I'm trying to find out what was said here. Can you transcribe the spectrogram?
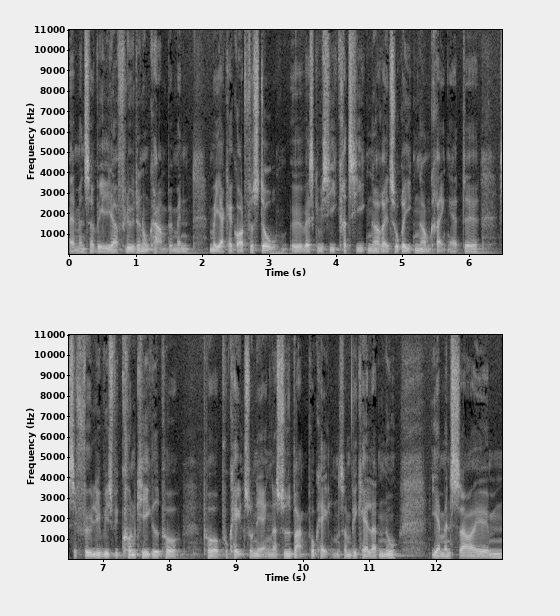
at man så vælger at flytte nogle kampe, men, men jeg kan godt forstå, øh, hvad skal vi sige, kritikken og retorikken omkring, at øh, selvfølgelig, hvis vi kun kiggede på, på pokalturneringen og Sydbank-pokalen, som vi kalder den nu, jamen så, øh,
